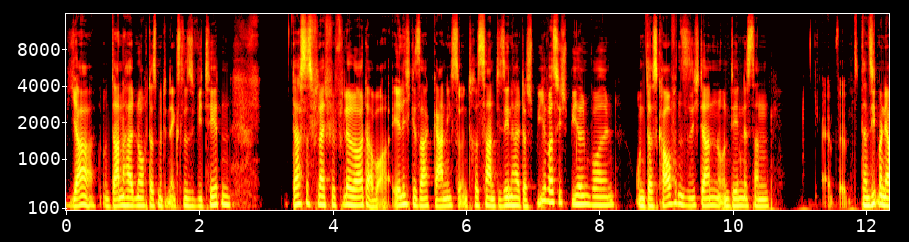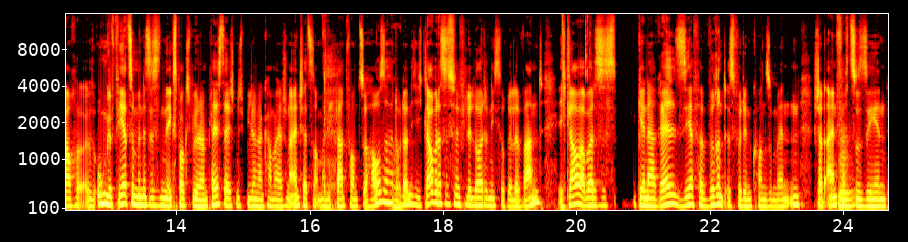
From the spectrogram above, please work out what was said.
ja, und dann halt noch das mit den Exklusivitäten. Das ist vielleicht für viele Leute aber auch ehrlich gesagt gar nicht so interessant. Die sehen halt das Spiel, was sie spielen wollen, und das kaufen sie sich dann und denen ist dann äh, dann sieht man ja auch äh, ungefähr zumindest ist es ein Xbox-Spiel oder ein PlayStation-Spiel und dann kann man ja schon einschätzen, ob man die Plattform zu Hause hat ja. oder nicht. Ich glaube, das ist für viele Leute nicht so relevant. Ich glaube aber, das ist generell sehr verwirrend ist für den Konsumenten, statt einfach mhm. zu sehen,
